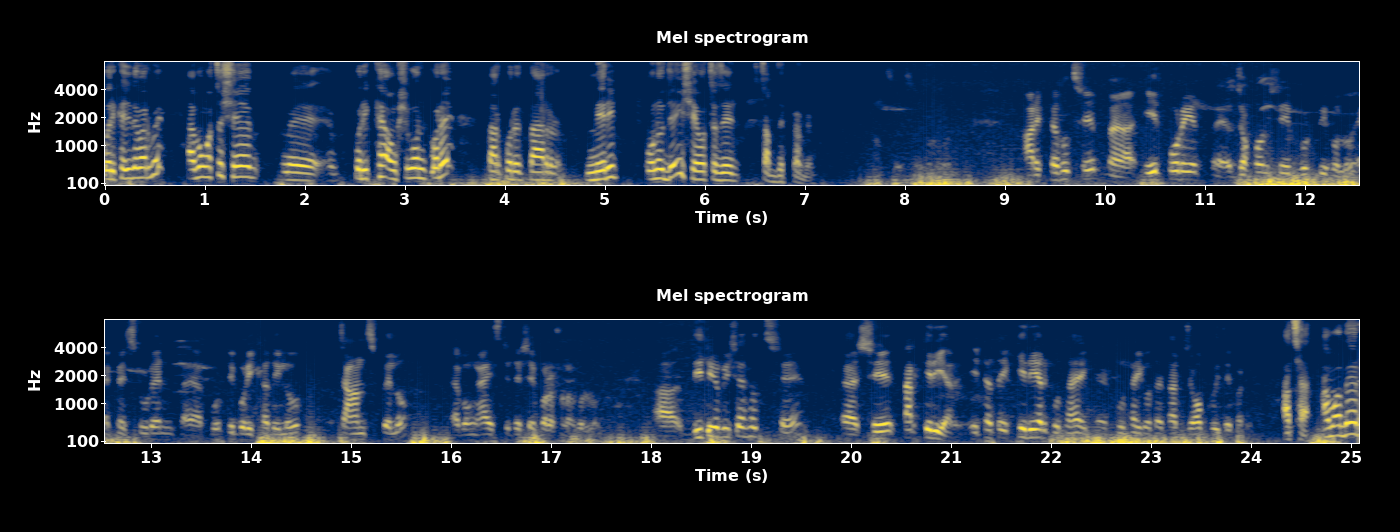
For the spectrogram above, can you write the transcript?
পরীক্ষা দিতে পারবে এবং হচ্ছে সে পরীক্ষায় অংশগ্রহণ করে, তারপরে তার মেরিট অনুযায়ী সে হচ্ছে যে সাবজেক্ট পাবে। আরেকটা হচ্ছে এরপরে যখন সে ভর্তি হলো, একটা স্টুডেন্ট ভর্তি পরীক্ষা দিল চান্স পেল এবং আইএসটিতে সে পড়াশোনা করল। দ্বিতীয় বিষয় হচ্ছে সে তার কেরিয়ার এটাতে কেরিয়ার কোথায় কোথায় কোথায় তার জব হইতে পারে? আচ্ছা আমাদের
